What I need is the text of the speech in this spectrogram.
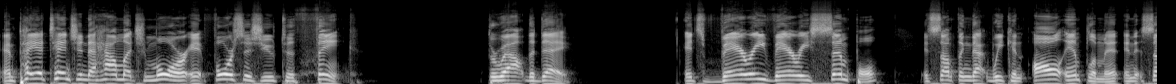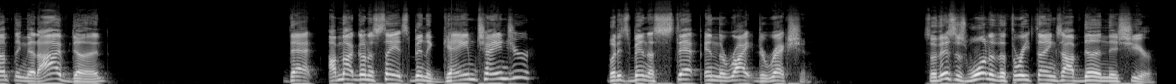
and pay attention to how much more it forces you to think throughout the day. It's very, very simple. It's something that we can all implement, and it's something that I've done that I'm not going to say it's been a game changer, but it's been a step in the right direction. So this is one of the three things I've done this year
